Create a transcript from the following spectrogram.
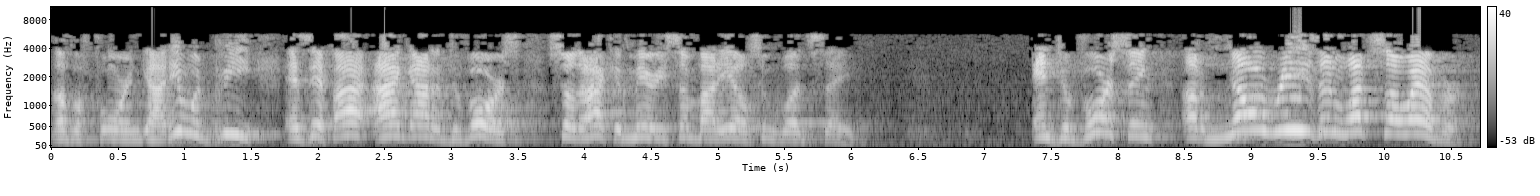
of a foreign God. It would be as if I, I got a divorce so that I could marry somebody else who wasn't saved. And divorcing of no reason whatsoever.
